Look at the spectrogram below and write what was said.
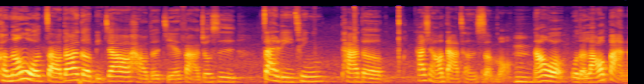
可能我找到一个比较好的解法，就是再理清他的他想要达成什么。嗯，然后我我的老板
